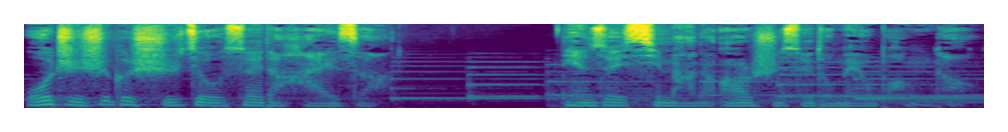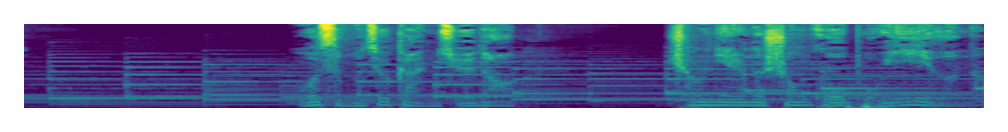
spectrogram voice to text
我只是个十九岁的孩子，连最起码的二十岁都没有碰到，我怎么就感觉到成年人的生活不易了呢？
